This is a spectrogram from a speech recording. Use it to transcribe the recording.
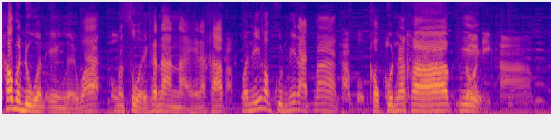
เข้ามาดูกันเองเลยว่าครับผมมันสวยขนาดไหนนะครับครับ วันนี้ขอบคุณพี่นัทมาก ครับผมขอบคุณนะครับสพี่วัสดีครับ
